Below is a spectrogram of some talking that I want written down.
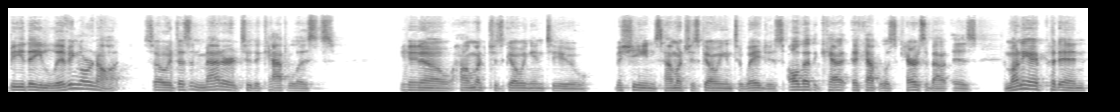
be they living or not. So it doesn't matter to the capitalists, you know, how much is going into machines, how much is going into wages. All that the, ca- the capitalist cares about is the money I put in,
